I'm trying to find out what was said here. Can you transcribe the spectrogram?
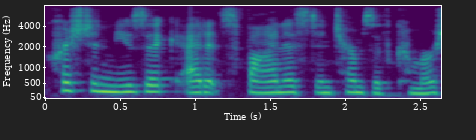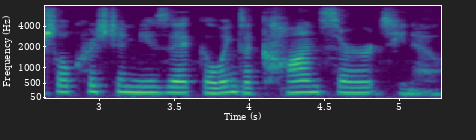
Christian music at its finest in terms of commercial Christian music, going to concerts. You know,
